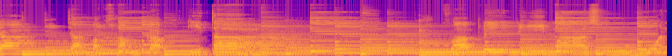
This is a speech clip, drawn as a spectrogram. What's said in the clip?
ยา จากบักขำกับกีตาร์ฝากเพลงนี้มาสู่มวล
